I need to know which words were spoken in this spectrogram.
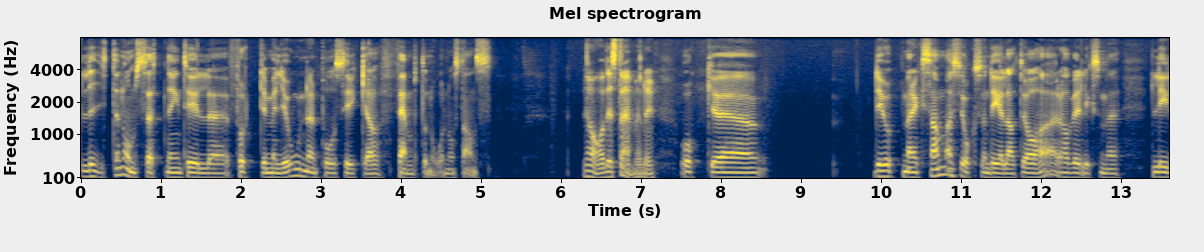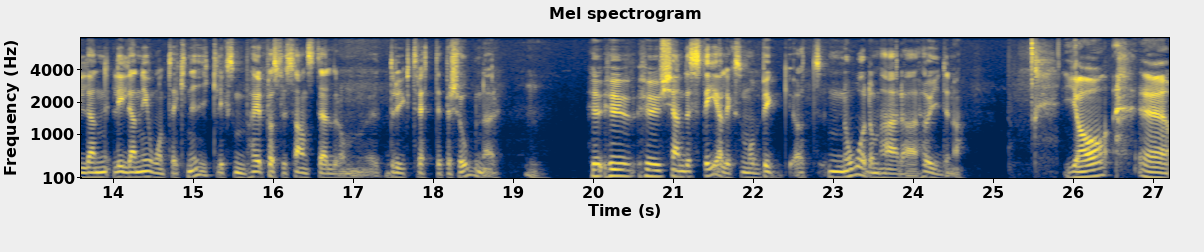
liten omsättning till 40 eh, miljoner på cirka 15 år någonstans. Ja, det stämmer det. Och eh, det uppmärksammas ju också en del att ja, här har vi liksom eh, lilla, lilla neonteknik. Liksom, helt plötsligt så anställde de drygt 30 personer. Mm. Hur, hur, hur kändes det liksom att, bygga, att nå de här höjderna? Ja, eh,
